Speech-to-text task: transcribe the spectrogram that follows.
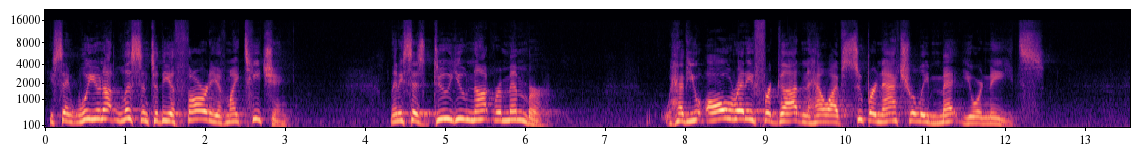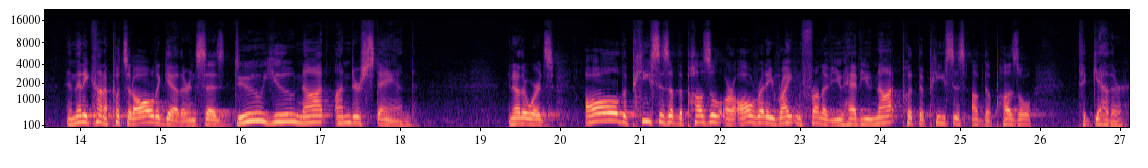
He's saying, Will you not listen to the authority of my teaching? And then he says, Do you not remember? Have you already forgotten how I've supernaturally met your needs? And then he kind of puts it all together and says, Do you not understand? In other words, all the pieces of the puzzle are already right in front of you. Have you not put the pieces of the puzzle together?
